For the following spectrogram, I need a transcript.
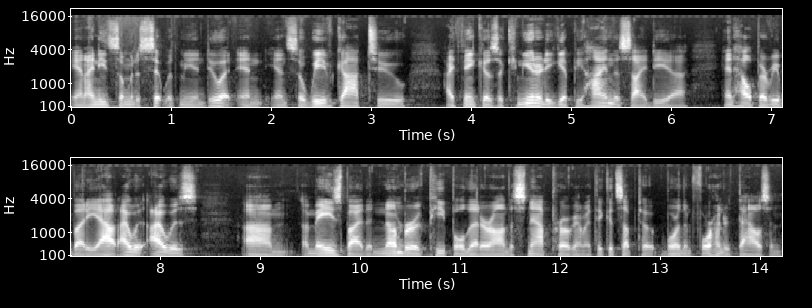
And I need someone to sit with me and do it. And, and so we've got to, I think, as a community, get behind this idea and help everybody out. I, I was um, amazed by the number of people that are on the SNAP program. I think it's up to more than 400,000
